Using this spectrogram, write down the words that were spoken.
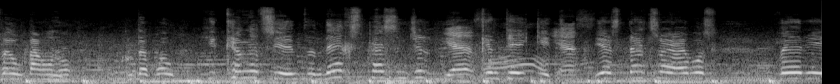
fell down on the boat, he cannot see it. The next passenger Yes. can take it. Yes. Yes, that's why I was very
